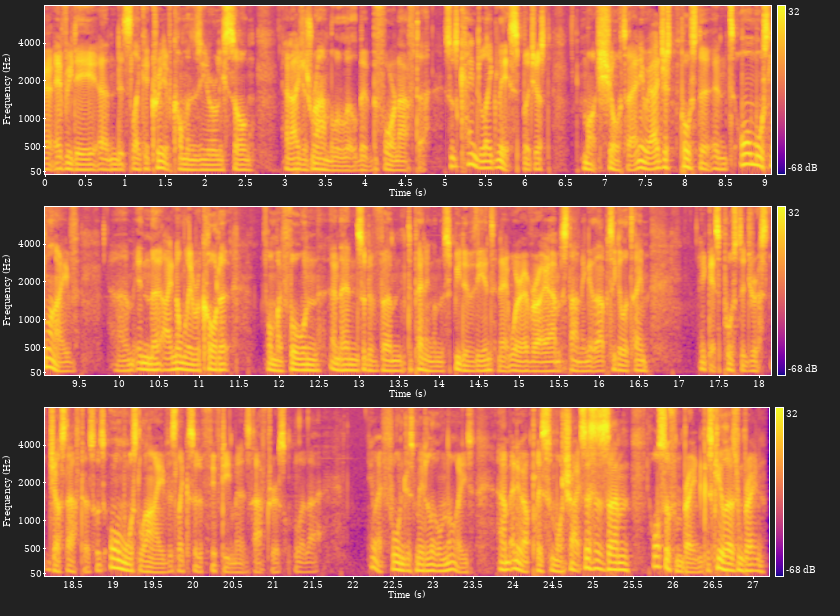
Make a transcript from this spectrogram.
uh, every day, and it's like a Creative Commons release song, and I just ramble a little bit before and after. So it's kind of like this, but just much shorter. Anyway, I just post it, and it's almost live. Um, in the, I normally record it on my phone, and then sort of um, depending on the speed of the internet, wherever I am standing at that particular time, it gets posted just just after. So it's almost live. It's like sort of 15 minutes after or something like that. Anyway, phone just made a little noise. Um, anyway, I'll play some more tracks. This is um, also from Brighton, because Keel Her's from Brighton,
